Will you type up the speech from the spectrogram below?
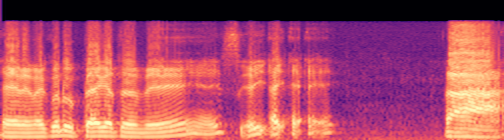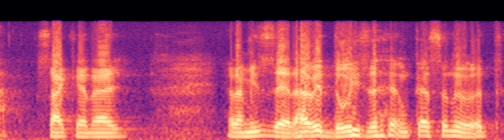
é, mas quando pega também. É isso. Ai, ai, ai, ah, sacanagem. Era miserável e dois, né? um caçando o outro.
